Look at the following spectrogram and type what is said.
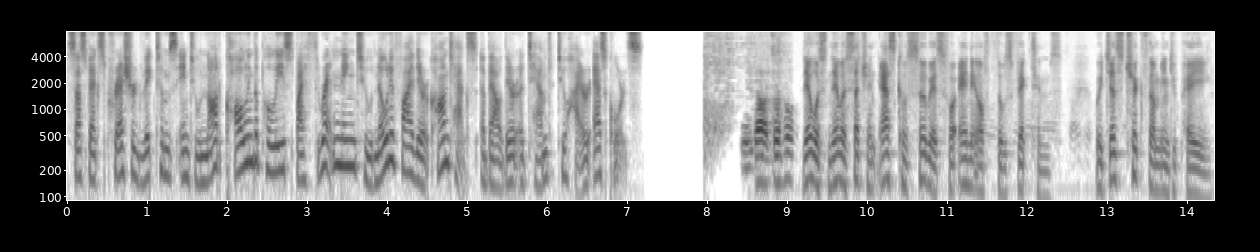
Suspects pressured victims into not calling the police by threatening to notify their contacts about their attempt to hire escorts. There was never such an escort service for any of those victims. We just tricked them into paying.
